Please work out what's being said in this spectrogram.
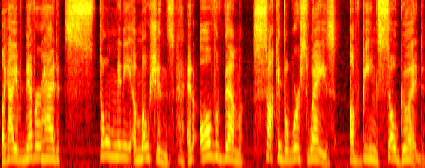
Like, I have never had so many emotions, and all of them suck in the worst ways of being so good.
